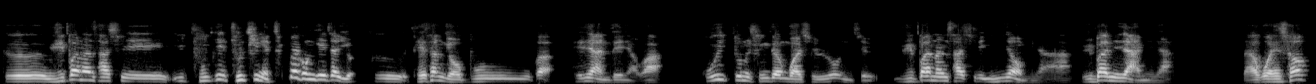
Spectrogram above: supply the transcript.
그 위반한 사실, 이 두 개, 둘 중에 특별 관계자 여- 그 대상 여부가 되냐 안 되냐와 고의 또는 중대한 과실로 이제 위반한 사실이 있냐 없냐, 위반이냐 아니냐, 라고 해서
